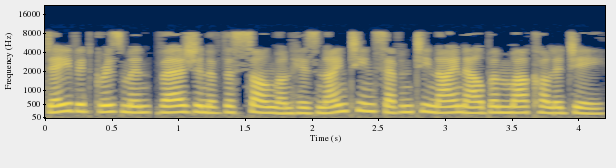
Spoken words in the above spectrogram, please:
David Grisman version of the song on his 1979 album Markology.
